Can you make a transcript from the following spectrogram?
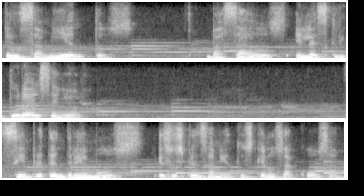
pensamientos basados en la escritura del Señor. Siempre tendremos esos pensamientos que nos acosan,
